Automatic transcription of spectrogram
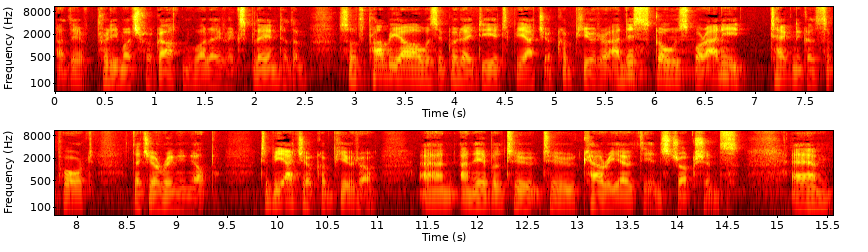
and they've pretty much forgotten what I've explained to them. So it's probably always a good idea to be at your computer, and this goes for any technical support that you're ringing up, to be at your computer and, and able to, to carry out the instructions. Um,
